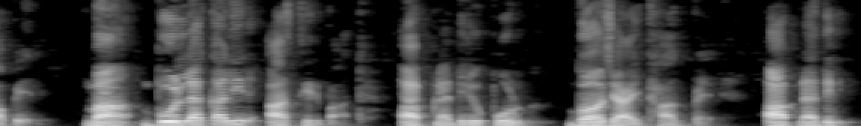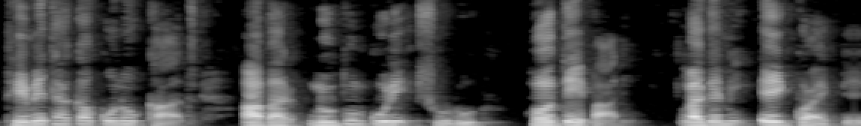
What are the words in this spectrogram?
হবেন। মা বল্লাকালীর আশীর্বাদ আপনাদের উপর বজায় থাকবে। আপনাদের থেমে থাকা কোনো কাজ আবার নতুন করে শুরু হতে পারে। আগামী এই কয়েকটি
